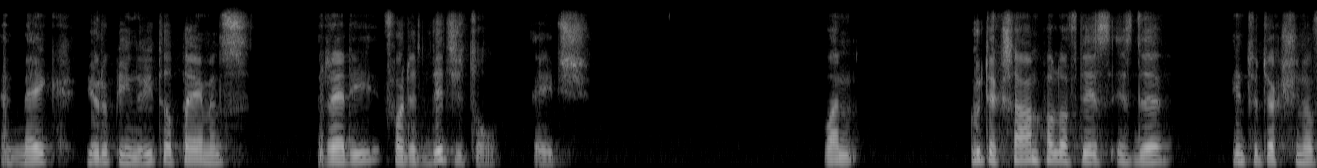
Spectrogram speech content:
and make European retail payments ready for the digital age. One good example of this is the introduction of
